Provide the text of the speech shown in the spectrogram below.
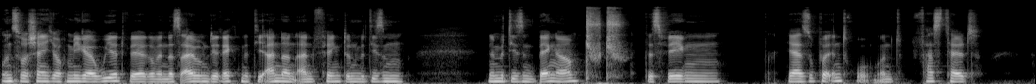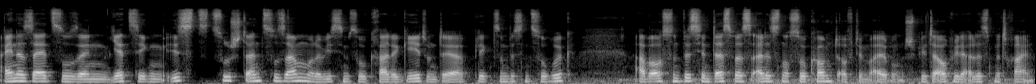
Und es wahrscheinlich auch mega weird wäre, wenn das Album direkt mit die anderen anfängt und mit diesem, ne, mit diesem Banger. Deswegen, ja, super Intro und fasst halt einerseits so seinen jetzigen Ist-Zustand zusammen oder wie es ihm so gerade geht und der blickt so ein bisschen zurück, aber auch so ein bisschen das, was alles noch so kommt auf dem Album, spielt da auch wieder alles mit rein.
